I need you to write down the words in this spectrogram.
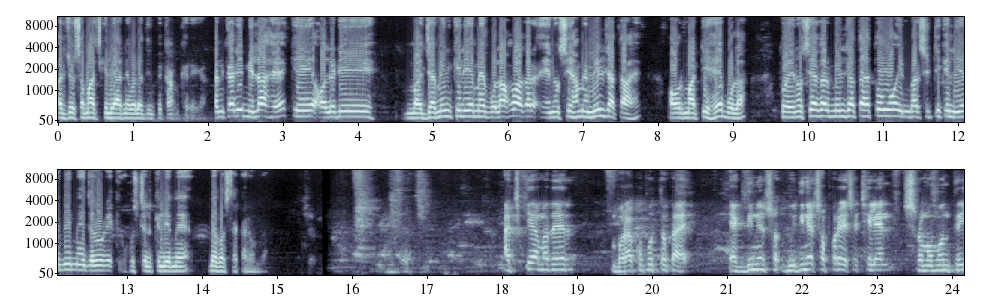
और जो समाज के लिए आने वाला दिन पे काम करेगा। जानकारी मिला है कि ऑलरेडी जमीन के लिए मैं बोला हूँ अगर एनओसी हमें मिल जाता है और माटी है बोला तो एनओसी अगर मिल जाता है तो वो यूनिवर्सिटी के लिए भी मैं जरूर एक हॉस्टल के लिए मैं व्यवस्था करूंगा আজকে আমাদের বরাক উপত্যকায় একদিনের স- দুই দিনের সফরে এসেছিলেন শ্রমমন্ত্রী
